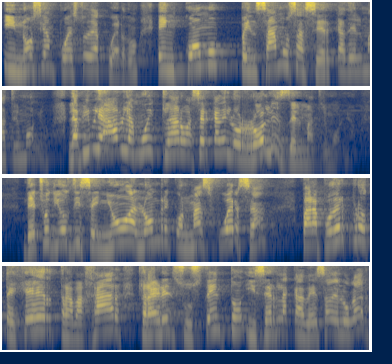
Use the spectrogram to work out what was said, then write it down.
y no se han puesto de acuerdo en cómo pensamos acerca del matrimonio. La Biblia habla muy claro acerca de los roles del matrimonio. De hecho, Dios diseñó al hombre con más fuerza para poder proteger, trabajar, traer el sustento y ser la cabeza del hogar.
